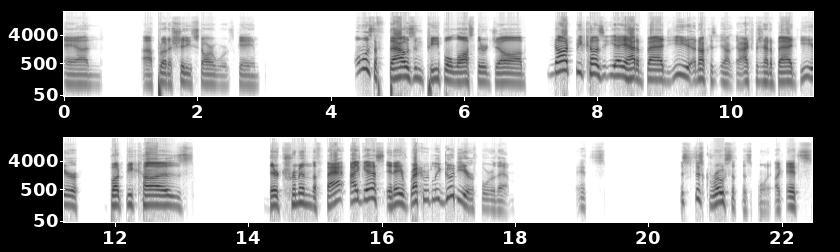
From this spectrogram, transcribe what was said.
and uh, put out a shitty Star Wars game. Almost a thousand people lost their job not because EA had a bad year, not because you know, Activision had a bad year, but because they're trimming the fat, I guess, in a recordly good year for them. It's this is just gross at this point. Like it's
